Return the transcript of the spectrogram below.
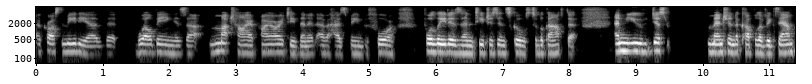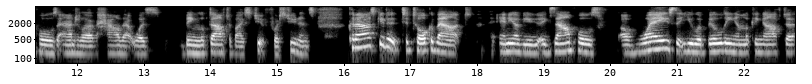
across the media that well-being is a much higher priority than it ever has been before for leaders and teachers in schools to look after. And you just mentioned a couple of examples angela of how that was being looked after by stu- for students. Could i ask you to, to talk about any of you examples of ways that you were building and looking after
